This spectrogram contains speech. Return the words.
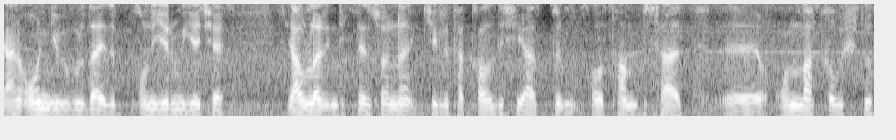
Yani 10 gibi buradaydım. Onu 20 geçe Yavrular indikten sonra kirli takkalı dişiye attım. O tam bir saat e, 10 dakika uçtu.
